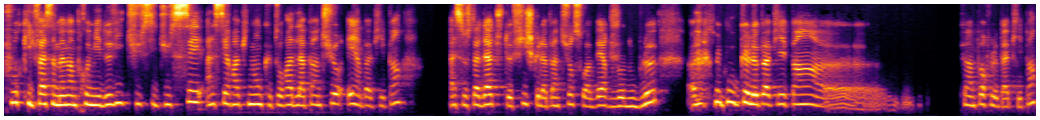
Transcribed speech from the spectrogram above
pour qu'ils fassent même un premier devis. Tu, si tu sais assez rapidement que tu auras de la peinture et un papier peint, à ce stade-là, tu te fiches que la peinture soit verte, jaune ou bleue, euh, ou que le papier peint euh, peu importe le papier peint,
